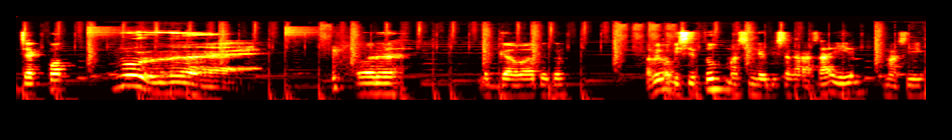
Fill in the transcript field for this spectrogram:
jackpot. Waduh lega banget itu. Tapi habis itu masih nggak bisa ngerasain masih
